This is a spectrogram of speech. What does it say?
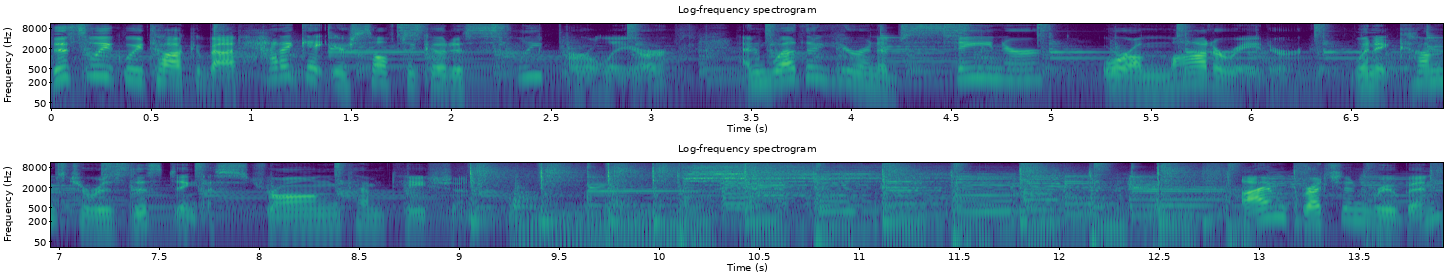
This week we talk about how to get yourself to go to sleep earlier and whether you're an abstainer or a moderator when it comes to resisting a strong temptation. I'm Gretchen Rubin,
